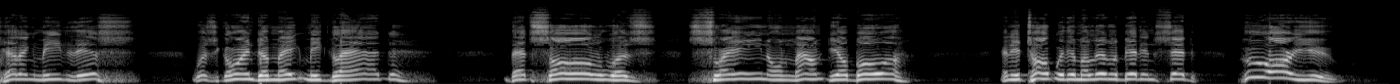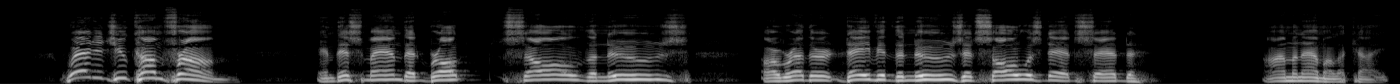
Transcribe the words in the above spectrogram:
telling me this was going to make me glad that Saul was slain on Mount Gilboa? And he talked with him a little bit and said, Who are you? Where did you come from? And this man that brought Saul the news, or rather David the news that Saul was dead, said, I'm an Amalekite.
